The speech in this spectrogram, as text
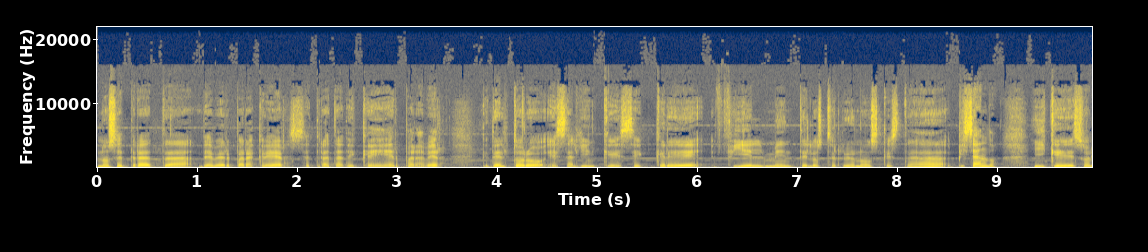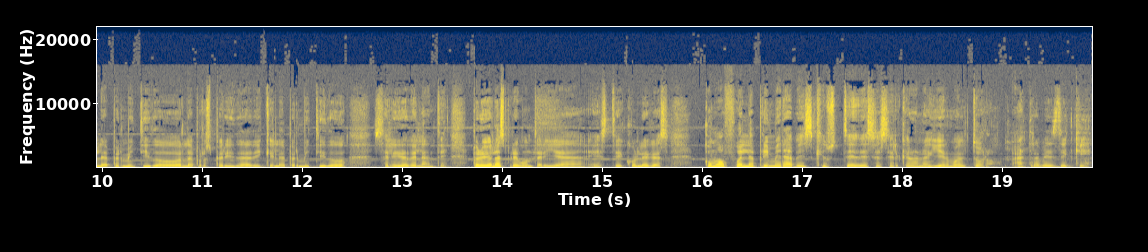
No se trata de ver para creer, se trata de creer para ver. Del toro es alguien que se cree fielmente los terrenos que está pisando y que eso le ha permitido la prosperidad y que le ha permitido permitido salir adelante. Pero yo les preguntaría, este, colegas, ¿cómo fue la primera vez que ustedes se acercaron a Guillermo del Toro? ¿A través de qué?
